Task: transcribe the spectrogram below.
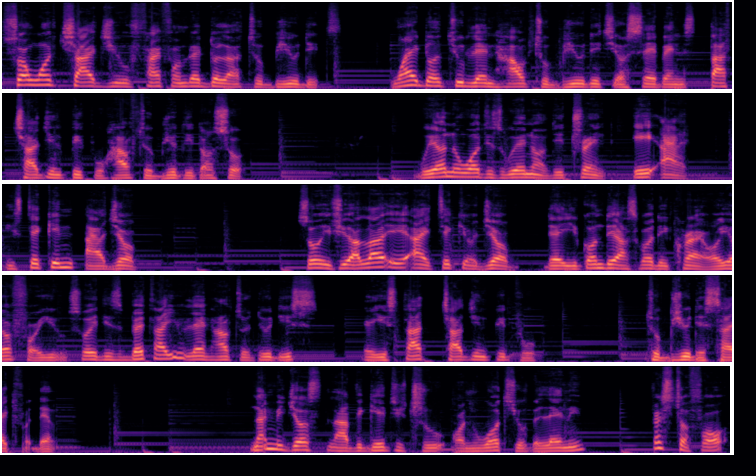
someone charge you $500 to build it. Why don't you learn how to build it yourself and start charging people how to build it also? We all know what is going on, the trend. AI is taking our job. So if you allow AI take your job, then you're going to ask God they cry or you're for you. So it is better you learn how to do this, then you start charging people to build a site for them. Let me just navigate you through on what you'll be learning. First of all,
